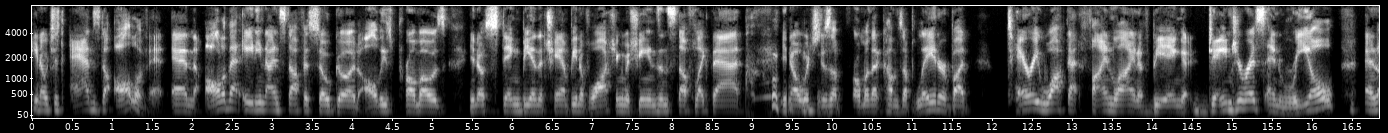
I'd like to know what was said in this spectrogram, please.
you know, just adds to all of it. And all of that 89 stuff is so good. All these promos, you know, Sting being the champion of washing machines and stuff like that, you know, which is a promo that comes up later. But Terry walked that fine line of being dangerous and real and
